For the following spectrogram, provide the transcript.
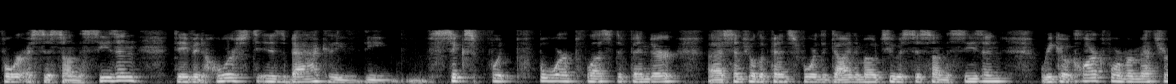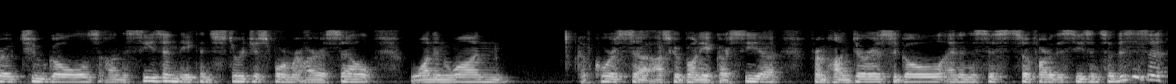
four assists on the season. David Horst is back, the the six foot four plus defender, uh, central defense for the Dynamo, two assists on the season. Rico Clark, former Metro, two goals on the season. Nathan Sturgis, former RSL, one and one. Of course, uh, Oscar Boniek Garcia from Honduras, a goal and an assist so far this season. So this is a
